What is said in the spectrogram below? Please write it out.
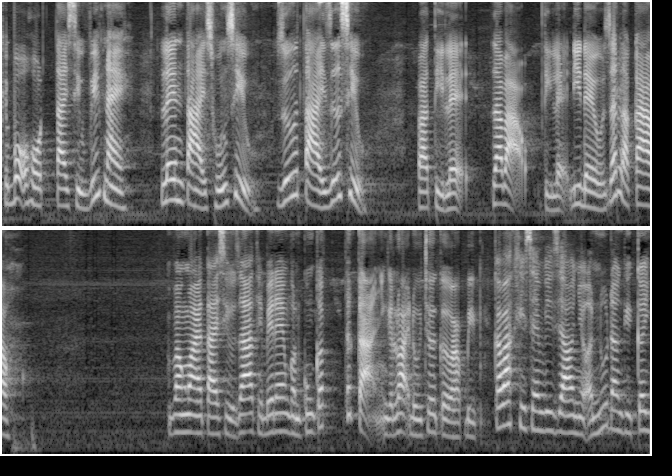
Cái bộ hột tài xỉu VIP này lên tài xuống xỉu, giữ tài giữ xỉu và tỷ lệ ra bảo, tỷ lệ đi đều rất là cao. Và ngoài tài xỉu ra thì bên em còn cung cấp tất cả những cái loại đồ chơi cờ bạc bịp. Các bác khi xem video nhớ ấn nút đăng ký kênh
